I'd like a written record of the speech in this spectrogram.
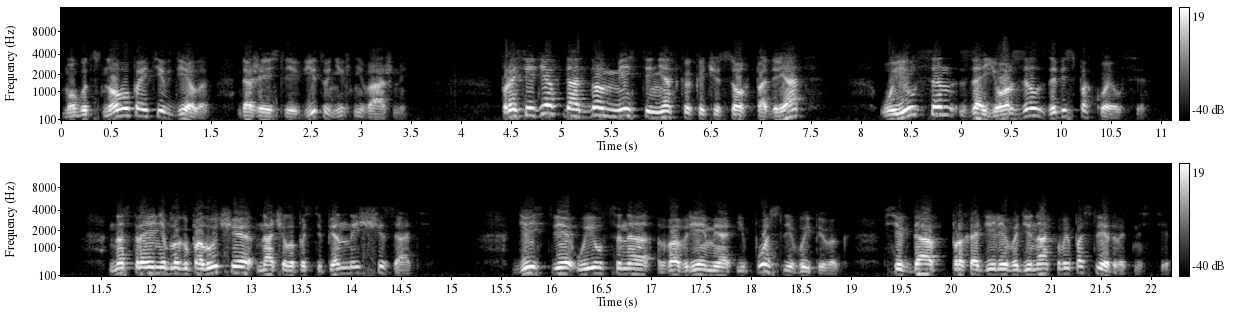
могут снова пойти в дело, даже если вид у них неважный. Просидев на одном месте несколько часов подряд, Уилсон заерзал, забеспокоился. Настроение благополучия начало постепенно исчезать. Действия Уилсона во время и после выпивок всегда проходили в одинаковой последовательности.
